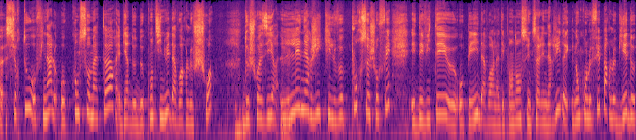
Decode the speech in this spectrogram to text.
euh, surtout au final, aux consommateurs, eh bien, de, de continuer d'avoir le choix de choisir mmh. l'énergie qu'il veut pour se chauffer et d'éviter euh, au pays d'avoir la dépendance d'une seule énergie. Et donc on le fait par le biais de,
